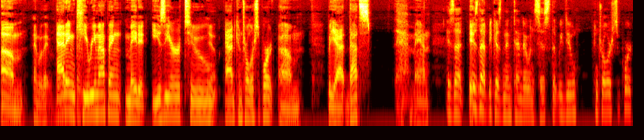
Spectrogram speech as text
um, And with it, adding key remapping made it easier to Yeah. add controller support. Um, but yeah, that's man." Is that is that because Nintendo insists that we do controller support?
